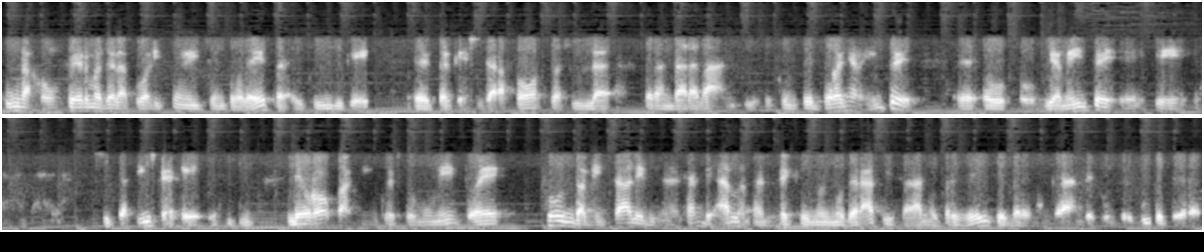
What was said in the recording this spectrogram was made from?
una conferma della coalizione di centrodestra e quindi che, eh, perché si darà forza sul- per andare avanti e contemporaneamente eh, ov- ovviamente eh, che si capisca che l'Europa in questo momento è fondamentale, bisogna cambiarla, tant'è che noi moderati saranno presenti e daremo un grande contributo per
